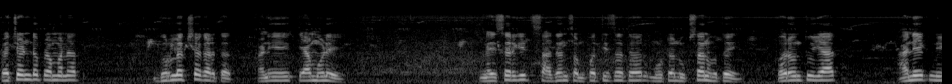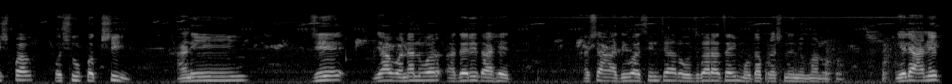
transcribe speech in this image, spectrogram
प्रचंड प्रमाणात दुर्लक्ष करतात आणि त्यामुळे नैसर्गिक साधन संपत्तीचं तर मोठं नुकसान होतं आहे परंतु यात अनेक निष्पाप पशु पक्षी आणि जे या वनांवर आधारित आहेत अशा आदिवासींच्या रोजगाराचाही मोठा प्रश्न निर्माण होतो. गेल्या अनेक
